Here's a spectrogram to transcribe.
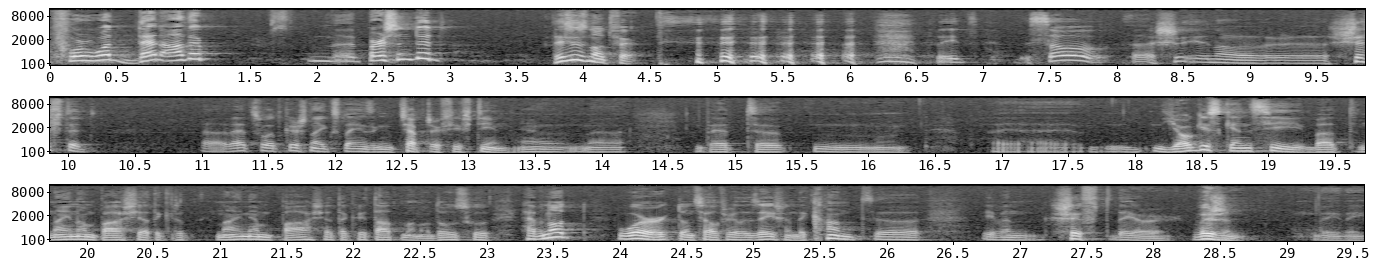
for what that other uh, person did. This is not fair. it's so uh, you know uh, shifted uh, that's what Krishna explains in chapter 15. uh, that uh, mm, yogis can see, but nainam pashyata kritatmano, those who have not worked on self realization, they can't uh, even shift their vision. They, they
